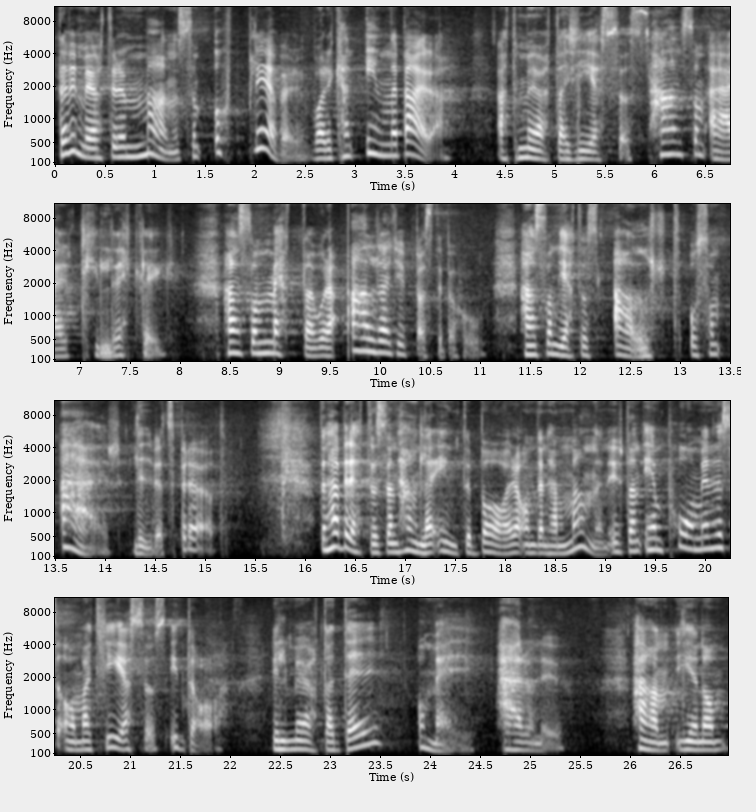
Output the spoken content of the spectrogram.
Där vi möter en man som upplever vad det kan innebära att möta Jesus. Han som är tillräcklig. Han som mättar våra allra djupaste behov. Han som gett oss allt och som är livets bröd. Den här berättelsen handlar inte bara om den här mannen utan är en påminnelse om att Jesus idag vill möta dig och mig här och nu. Han genom,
